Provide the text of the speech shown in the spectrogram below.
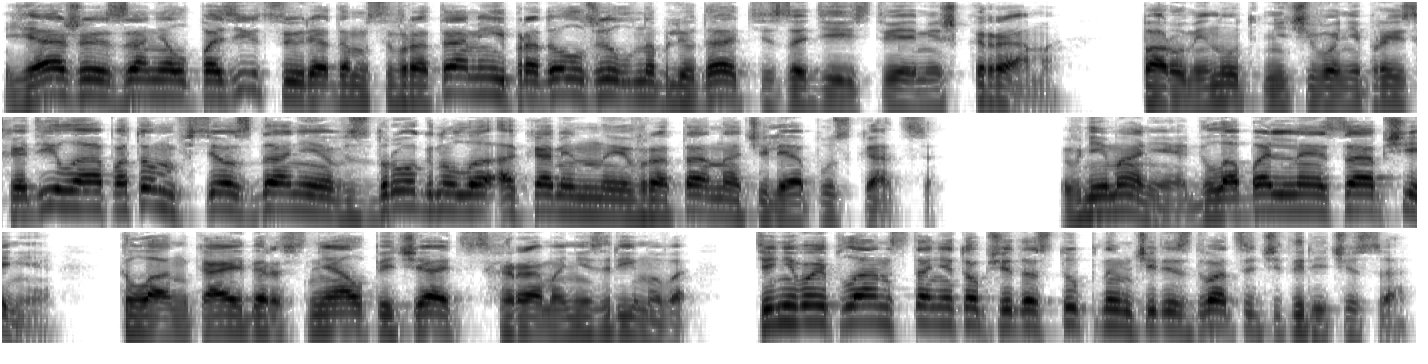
Я же занял позицию рядом с вратами и продолжил наблюдать за действиями шкрама. Пару минут ничего не происходило, а потом все здание вздрогнуло, а каменные врата начали опускаться. Внимание! Глобальное сообщение! Клан Кайбер снял печать с храма незримого. Теневой план станет общедоступным через 24 часа.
